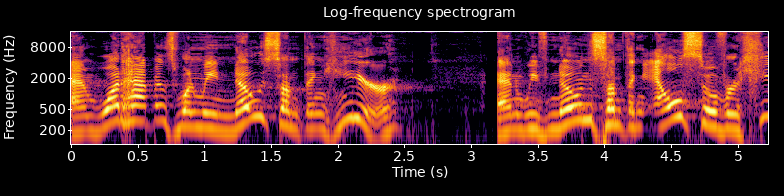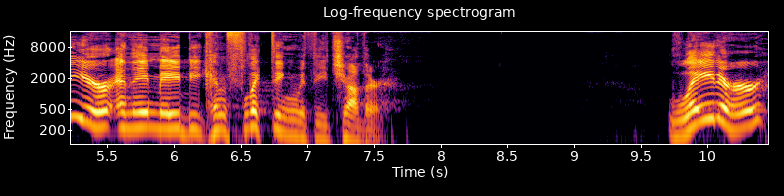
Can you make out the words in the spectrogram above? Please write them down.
And what happens when we know something here and we've known something else over here and they may be conflicting with each other? Later,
